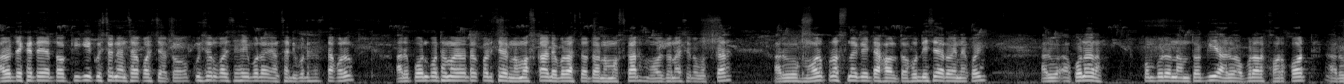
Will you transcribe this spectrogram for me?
আৰু তেখেতে তো কি কি কুৱেশ্যন এনচাৰ কৰিছে তো কুৱেশ্যন কৰিছে সেইবোৰৰ এনচাৰ দিবলৈ চেষ্টা কৰোঁ। আৰু পোনপ্ৰথমে এটা কৰিছে নমস্কাৰ দেৱৰাজ তো নমস্কাৰ। মই জনাইছোঁ নমস্কাৰ। আৰু মোৰ প্ৰশ্নকেইটা হ'ল তো সুধিছে আৰু এনেকৈ। আৰু আপোনাৰ সম্পূৰ্ণ নামটো কি? আৰু আপোনাৰ ঘৰ ক'ত? আৰু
